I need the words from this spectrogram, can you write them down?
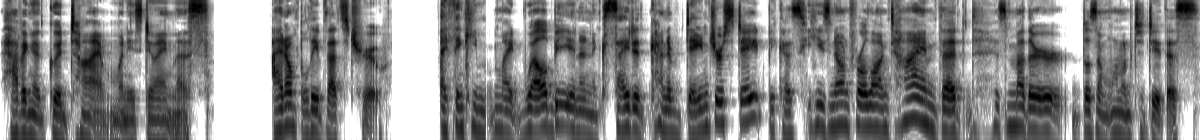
having a good time when he's doing this. I don't believe that's true. I think he might well be in an excited kind of danger state because he's known for a long time that his mother doesn't want him to do this,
